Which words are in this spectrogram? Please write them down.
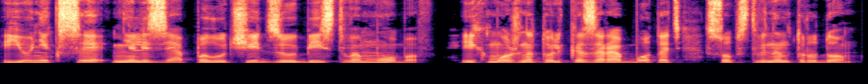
Юниксы нельзя получить за убийство мобов, их можно только заработать собственным трудом.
